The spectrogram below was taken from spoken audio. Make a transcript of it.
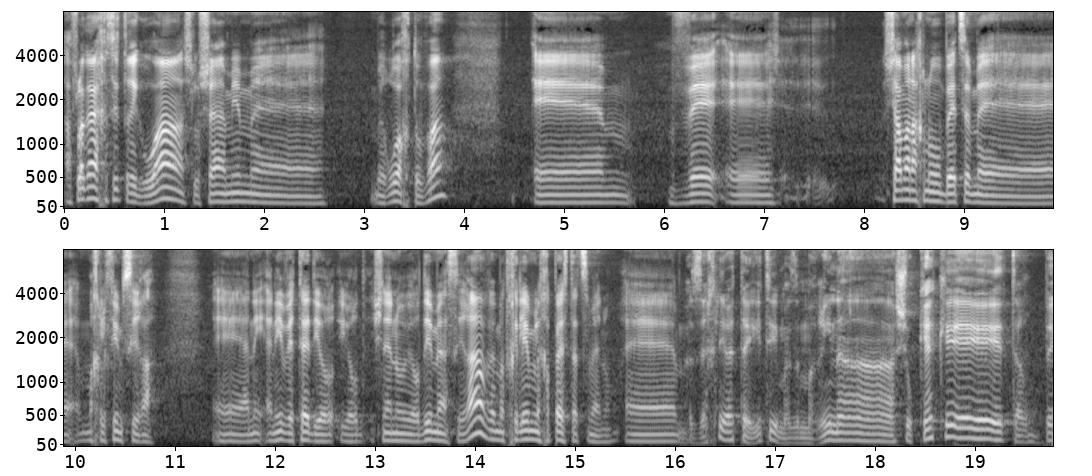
הפלגה יחסית רגועה, שלושה ימים ברוח טובה. אמ, ושם אה, אנחנו בעצם אה, מחליפים סירה. אה, אני, אני וטד, יורד, שנינו יורדים מהסירה ומתחילים לחפש את עצמנו. אז איך נראית טעיתי? מה זה מרינה שוקקת, הרבה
